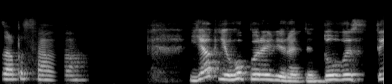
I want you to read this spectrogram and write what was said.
Записала. Як його перевірити? Довести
